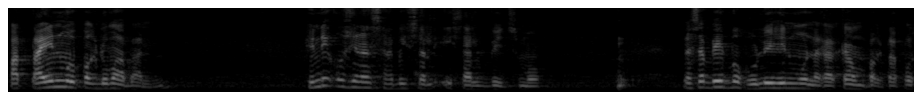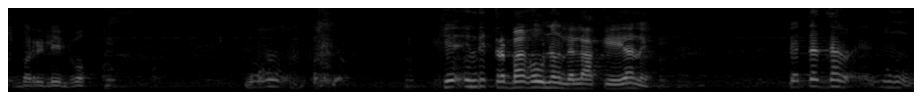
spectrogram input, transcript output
Patayin mo pag lumaban. Hindi ko sinasabi sa isalvage mo. Nasabihin mo, hulihin mo, nakakampag, tapos barilin mo. Hi- Hindi trabaho ng lalaki yan eh. That, that, that- kung-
